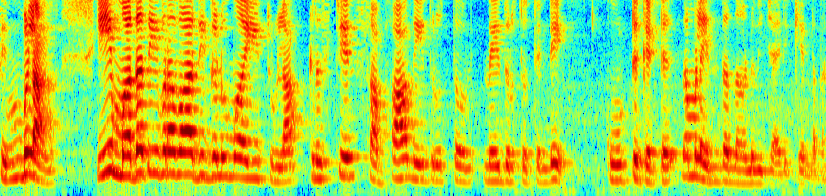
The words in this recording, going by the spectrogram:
സിമ്പിളാണ് ഈ മതതീവ്രവാദികളുമായിട്ടുള്ള ക്രിസ്ത്യൻ സഭാ നേതൃത്വം നേതൃത്വത്തിന്റെ കൂട്ടുകെട്ട് നമ്മൾ എന്തെന്നാണ് വിചാരിക്കേണ്ടത്?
